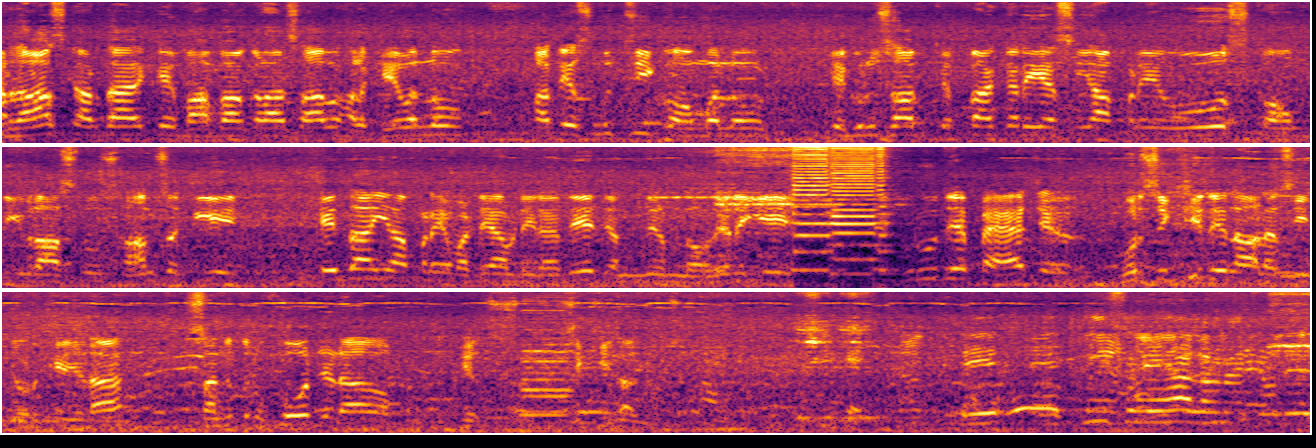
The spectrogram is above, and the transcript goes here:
ਅਰਦਾਸ ਕਰਦਾ ਕਿ ਬਾਬਾ ਕਲਾ ਸਾਹਿਬ ਹਲਕੇ ਵੱਲੋਂ ਅਤੇ ਸਮੁੱਚੀ ਕੌਮ ਵੱਲੋਂ ਕਿ ਗੁਰੂ ਸਾਹਿਬ ਕਿਰਪਾ ਕਰੇ ਅਸੀਂ ਆਪਣੇ ਉਸ ਕੌਮ ਦੀ ਵਿਰਾਸਤ ਨੂੰ ਸਾਂਭ ਸਕੀਏ। ਇਦਾਂ ਹੀ ਆਪਣੇ ਵੱਡਿਆਂ ਵਡੇਰਿਆਂ ਦੇ ਜਨਮ ਦਿਨ ਮਨਾਉਂਦੇ ਰਹੀਏ। ਗੁਰੂ ਦੇ ਭੈ 'ਚ ਗੁਰਸਿੱਖੀ ਦੇ ਨਾਲ ਅਸੀਂ ਜੁੜ ਕੇ ਜਿਹੜਾ ਸੰਗਤ ਨੂੰ ਹੋਰ ਜਿਹੜਾ ਉਹ ਸਿੱਖੀ ਨਾਲ ਜੋੜੀਏ। ਤੇ ਕੀ ਸੁਨੇਹਾ ਲਾਉਣਾ ਚਾਹੁੰਦੇ ਹੋ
